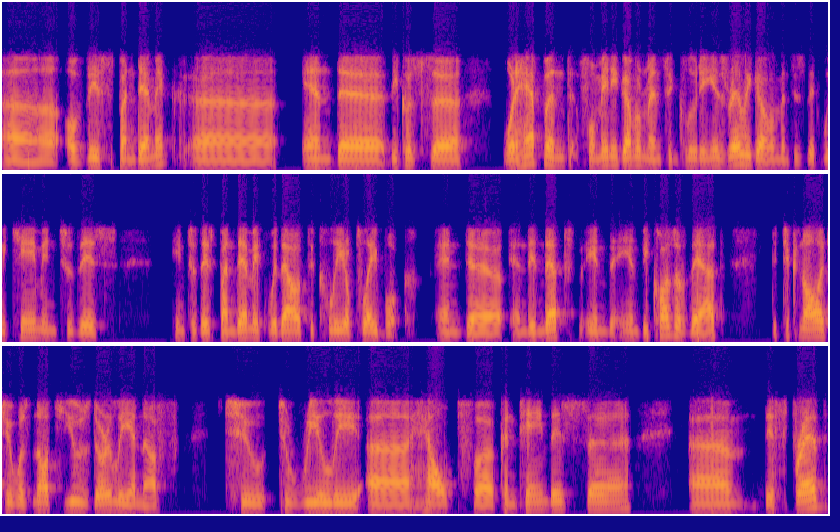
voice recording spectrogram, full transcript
uh, of this pandemic, uh, and because what happened for many governments, including Israeli government, is that we came into this into this pandemic without a clear playbook, and uh, and in that in in because of that, the technology was not used early enough to to really uh, help uh, contain this uh, um, this spread,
